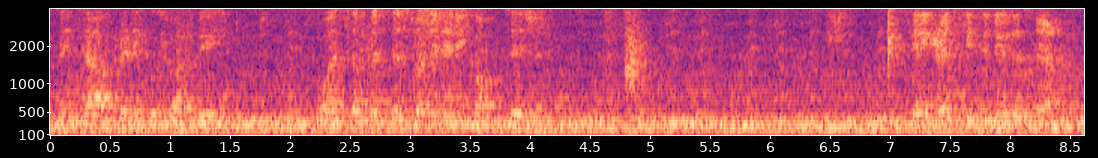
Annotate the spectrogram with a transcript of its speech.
Depends how critical you want to be. I won't submit this one in any competition. It's getting risky to do this now.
